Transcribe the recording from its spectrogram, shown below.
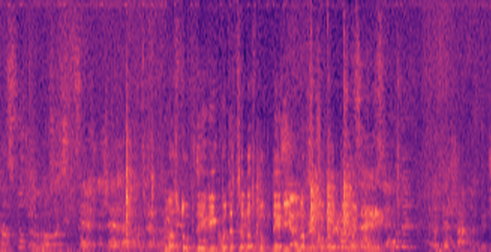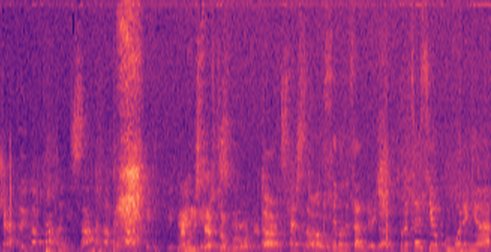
Наступному році це вже Наступний рік буде це наступний рік. У нас ще буде приймати. Державного бюджету і направлені саме на видатки від На Міністерство оборони. Так. Міністерства Максим Олександрович, в процесі обговорення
